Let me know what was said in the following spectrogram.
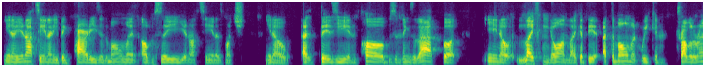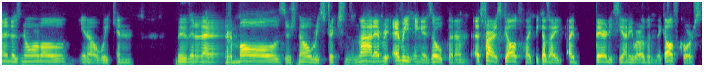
You know, you're not seeing any big parties at the moment. Obviously, you're not seeing as much, you know, as busy in pubs and things like that. But you know, life can go on. Like at the at the moment, we can travel around as normal. You know, we can move in and out of malls. There's no restrictions on that. Every everything is open. And as far as golf, like because I, I barely see anywhere other than the golf course,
